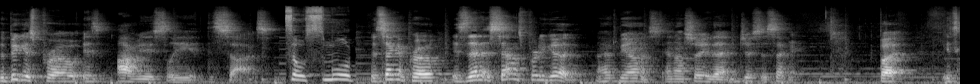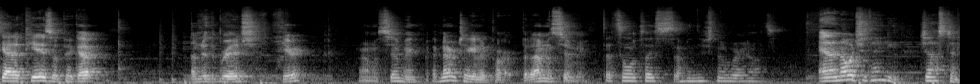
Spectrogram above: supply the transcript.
The biggest pro is obviously the size. So small. The second pro is that it sounds pretty good, I have to be honest, and I'll show you that in just a second. But it's got a piezo pickup under the bridge here, I'm assuming. I've never taken it apart, but I'm assuming. That's the only place, I mean, there's nowhere else. And I know what you're thinking, Justin,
